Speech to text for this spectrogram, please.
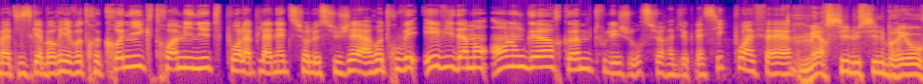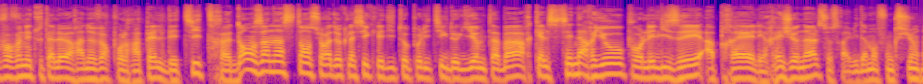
Baptiste Gabory et votre chronique 3 minutes pour la planète sur le sujet à retrouver évidemment en longueur comme tous les jours sur radioclassique.fr. Merci Lucille Bréau. Vous revenez tout à l'heure à 9h pour le rappel des titres. Dans un instant sur Radio Classique, l'édito politique de Guillaume Tabar. Quel scénario pour l'Elysée après les régionales? Ce sera évidemment fonction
